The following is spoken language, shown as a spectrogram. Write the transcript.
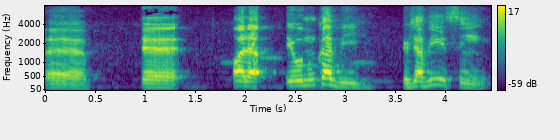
É, é, olha, eu nunca vi. Eu já vi, assim,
